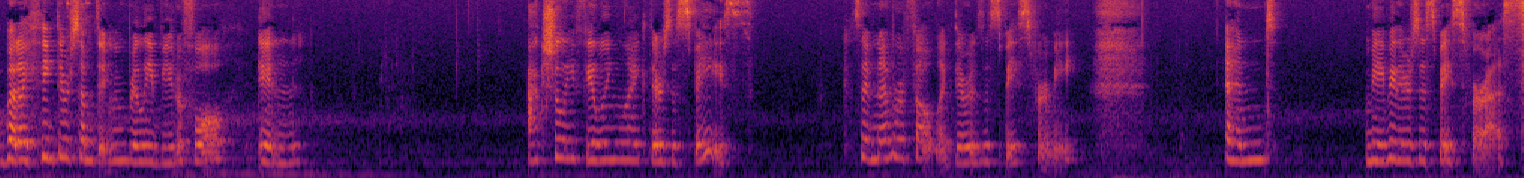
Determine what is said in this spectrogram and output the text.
but i think there's something really beautiful in actually feeling like there's a space. Because I've never felt like there was a space for me. And maybe there's a space for us.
